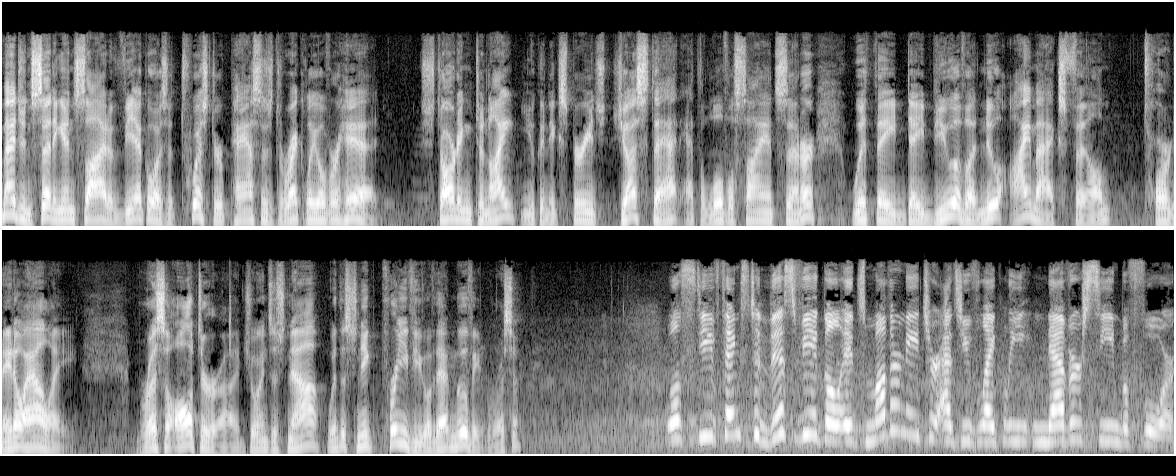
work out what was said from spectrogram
Imagine sitting inside a vehicle as a twister passes directly overhead. Starting tonight, you can experience just that at the Louisville Science Center with the debut of a new IMAX film, Tornado Alley. Marissa Alter uh, joins us now with a sneak preview of that movie. Marissa? Well, Steve, thanks to this vehicle, it's Mother Nature as you've likely never seen before.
